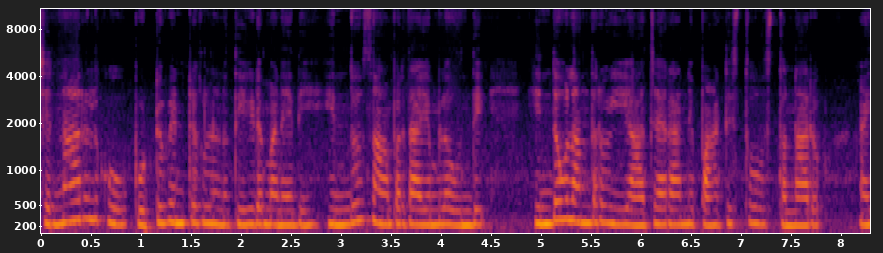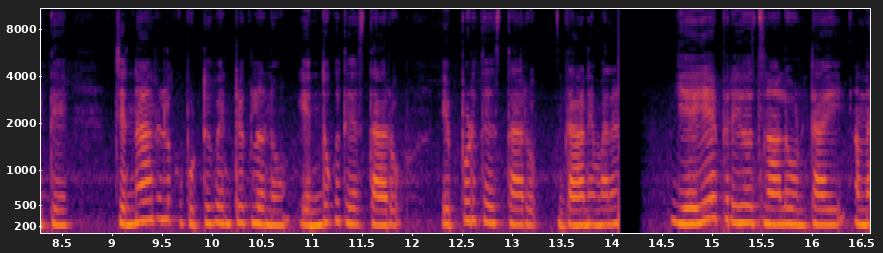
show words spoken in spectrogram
చిన్నారులకు పుట్టు వెంట్రుకలను తీయడం అనేది హిందూ సాంప్రదాయంలో ఉంది. హిందువులందరూ ఈ ఆచారాన్ని పాటిస్తూ వస్తున్నారు. అయితే చిన్నారులకు పుట్టు వెంట్రుకలను ఎందుకు తీస్తారు? ఎప్పుడు తీస్తారు? దానివల్ల ఏ ఏ ప్రయోజనాలు ఉంటాయి? అన్న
